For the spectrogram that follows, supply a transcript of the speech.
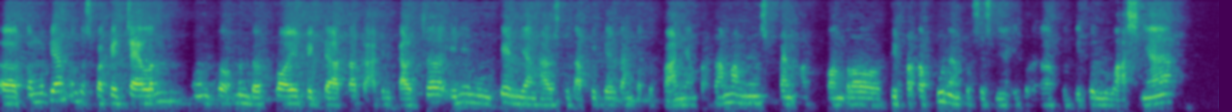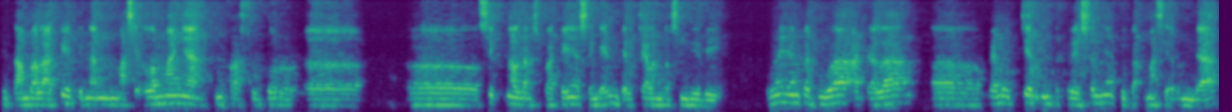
Eh, kemudian untuk sebagai challenge untuk mendeploy big data ke agriculture ini mungkin yang harus kita pikirkan ke depan. Yang pertama memang span of control di perkebunan khususnya itu adalah begitu luasnya, ditambah lagi dengan masih lemahnya infrastruktur eh, eh, signal dan sebagainya sehingga ini menjadi challenge tersendiri. Kemudian yang kedua adalah uh, value chain integration-nya juga masih rendah,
